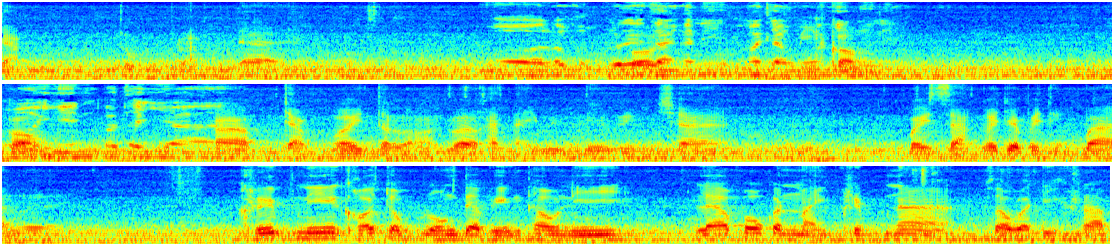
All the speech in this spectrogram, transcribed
จับถูกปรับได้เออแล้วรถโดยสารคันนี้มาจากหัวมีกล้หิองนเลยกล้หัองวหินพัทยาภาพจับไว้ตลอดว่าคันไหนวิ่งเร็ววิ่งช้าใบสั่งก็จะไปถึงบ้านเลย คลิปนี้ขอจบลงแต่เพียงเท่านี้ แล้วพบกันใหม่คลิปหน้า สวัสดีครับ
